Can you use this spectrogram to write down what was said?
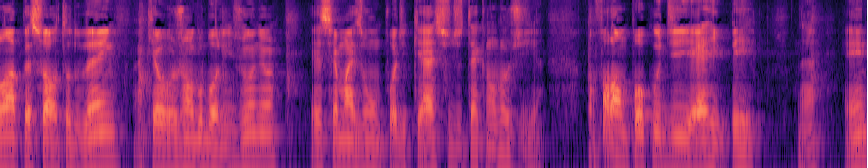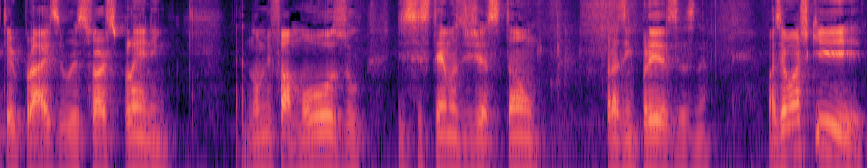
Olá pessoal, tudo bem? Aqui é o João Gubolin Júnior. Esse é mais um podcast de tecnologia. Vamos falar um pouco de RP, né? Enterprise Resource Planning, é nome famoso de sistemas de gestão para as empresas, né? Mas eu acho que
